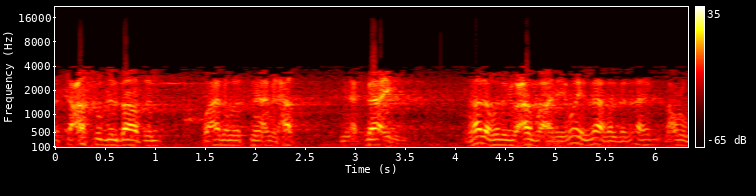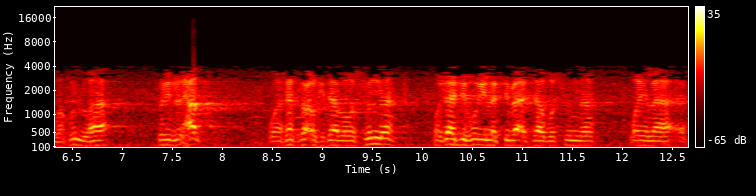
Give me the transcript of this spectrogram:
التعصب للباطل وعدم الاقتناع بالحق من أتباعه. هذا هو الذي يعاب عليه وإلا فالمذاهب معروفة كلها تريد الحق وتتبع الكتاب والسنة وتهدف إلى اتباع الكتاب والسنة وإلى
